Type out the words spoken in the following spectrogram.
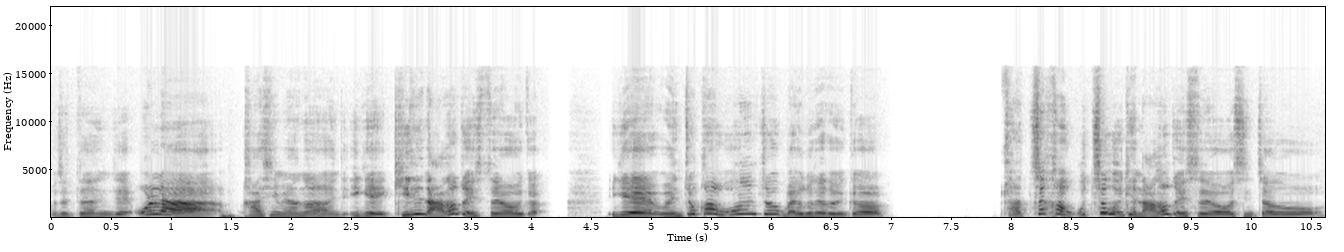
어쨌든, 이제 올라가시면은 이제 이게 길이 나눠져 있어요. 그러니까 이게 왼쪽하고 오른쪽 말 그대로 그러니까 좌측하고 우측으로 이렇게 나눠져 있어요. 진짜로.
